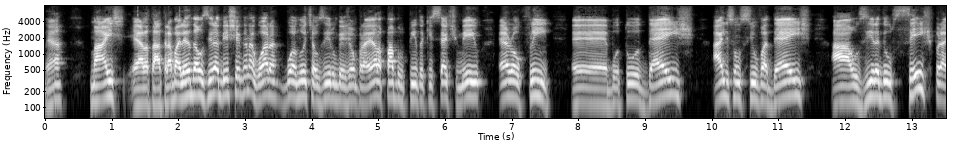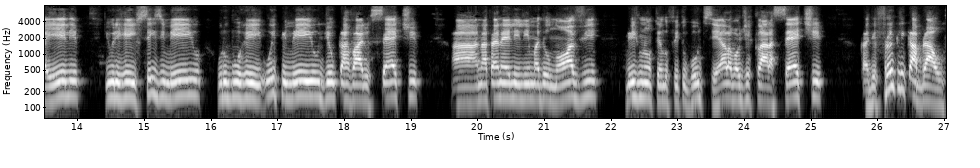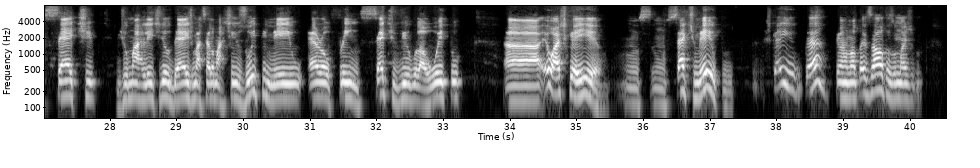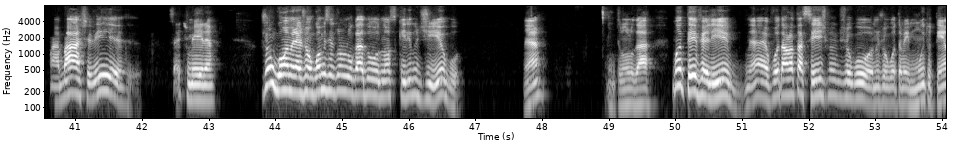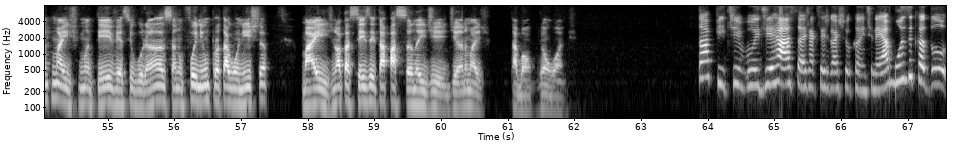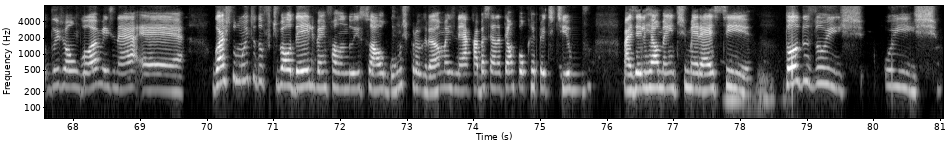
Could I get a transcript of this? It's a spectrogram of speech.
né? Mas ela tá trabalhando. A Alzira B chegando agora. Boa noite, Alzira. Um beijão para ela. Pablo Pinto aqui, 7,5. Errol Flynn é, botou 10. Alisson Silva, 10. A Alzira deu 6 para ele. Yuri Reis, 6,5. Urubu Rei, 8,5. Diego Carvalho, 7. A Nathanael Lima deu 9. Mesmo não tendo feito gol, disse ela. Valdir Clara, 7. Cadê? Franklin Cabral, 7. Gilmar Leite deu 10. Marcelo Martins, 8,5. Errol Flynn, 7,8. Uh, eu acho que aí, uns, uns 7,5. Acho que aí, é, tem umas notas altas, umas mais baixas ali. 7,5, né? João Gomes, né? João Gomes entrou no lugar do nosso querido Diego, né? Entrou no lugar manteve ali, né? Eu vou dar nota 6, porque jogou, não jogou também muito tempo, mas manteve a segurança, não foi nenhum protagonista, mas nota 6 ele tá passando aí de, de ano, mas tá bom, João Gomes. Top, pitbull de raça, já que vocês gostam do cante, né? A música do, do João Gomes, né? É... Gosto muito do futebol dele, vem falando isso há alguns programas, né? Acaba sendo até um pouco repetitivo, mas ele realmente merece todos os, os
